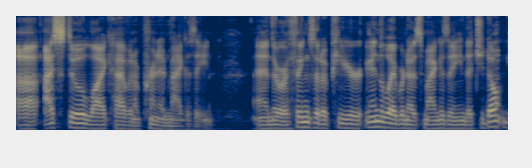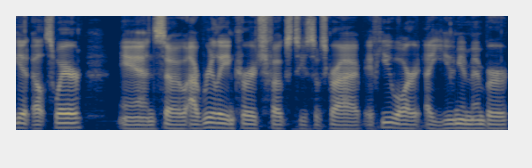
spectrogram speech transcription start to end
Uh, I still like having a printed magazine. And there are things that appear in the Labor Notes magazine that you don't get elsewhere. And so I really encourage folks to subscribe. If you are a union member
